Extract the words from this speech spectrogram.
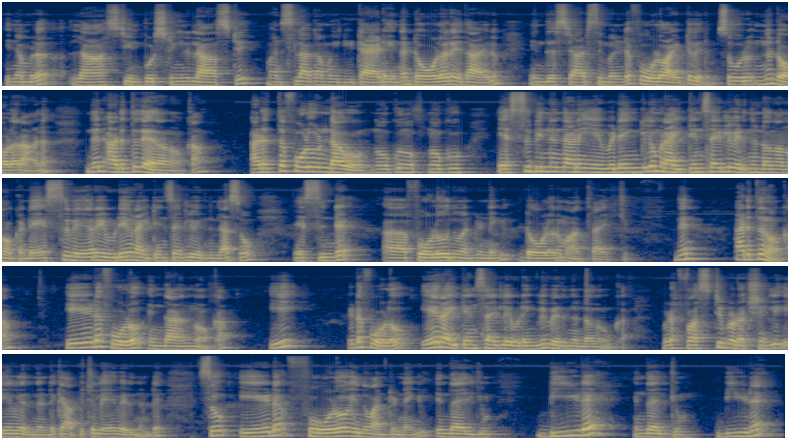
നമ്മൾ ലാസ്റ്റ് ഇൻപുട്ട് സ്ട്രിങ്ങിന്റെ ലാസ്റ്റ് മനസ്സിലാക്കാൻ വേണ്ടിയിട്ട് ആഡ് ചെയ്യുന്ന ഡോളർ ഏതായാലും എന്ത് സ്റ്റാർട്ട് സിമ്പിളിന്റെ ഫോളോ ആയിട്ട് വരും. സോ ഒരു ഒന്ന് ഡോളറാണ് ദെൻ അടുത്തത് ഏതാ നോക്കാം? അടുത്ത ഫോളോ ഉണ്ടാവുമോ നോക്കൂ നോക്കൂ. എസ് പിന്നെന്താണ് എവിടെയെങ്കിലും റൈറ്റ് ഹാൻഡ് സൈഡിൽ വരുന്നുണ്ടോ എന്നാണ് നോക്കണ്ടേ. എസ് വേറെ എവിടെയും റൈറ്റ് ഹാൻഡ് സൈഡിൽ വരുന്നില്ല. സോ എസിന്റെ ഫോളോ എന്ന് പറഞ്ഞിട്ടുണ്ടെങ്കിൽ ഡോളർ മാത്രമായിരിക്കും. ദെൻ അടുത്ത് നോക്കാം. എയുടെ ഫോളോ എന്താണെന്ന് നോക്കാം. എയുടെ ഫോളോ എ റൈറ്റ് ഹാൻഡ് സൈഡിൽ എവിടെയെങ്കിലും വരുന്നുണ്ടോ നോക്കുക. നോക്കാം ഇവിടെ ഫസ്റ്റ് പ്രൊഡക്ഷനിൽ എ വരുന്നുണ്ട് ക്യാപിറ്റൽ എ വരുന്നുണ്ട്. സോ എയുടെ ഫോളോ എന്ന് പറഞ്ഞിട്ടുണ്ടെങ്കിൽ എന്തായിരിക്കും? ബിയുടെ എന്തായിരിക്കും? ബിയുടെ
